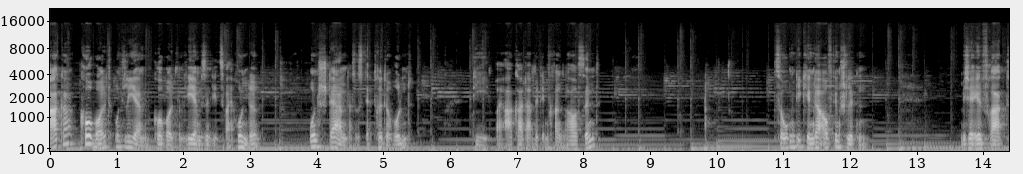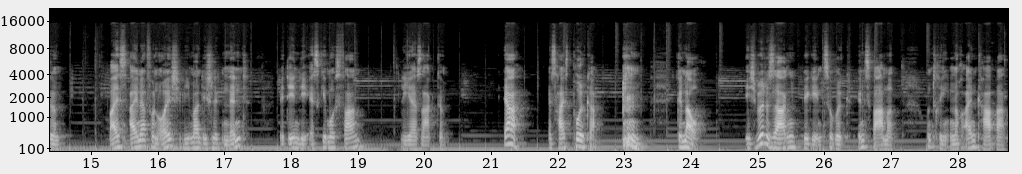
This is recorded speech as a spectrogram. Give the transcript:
Aka, Kobold und Liam. Kobold und Liam sind die zwei Hunde. Und Stern, das ist der dritte Hund, die bei Aka da mit im Krankenhaus sind, zogen die Kinder auf dem Schlitten. Michael fragte, weiß einer von euch, wie man die Schlitten nennt, mit denen die Eskimos fahren? Lia sagte, ja, es heißt Pulka. genau. Ich würde sagen, wir gehen zurück ins Warme und trinken noch einen Kaba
